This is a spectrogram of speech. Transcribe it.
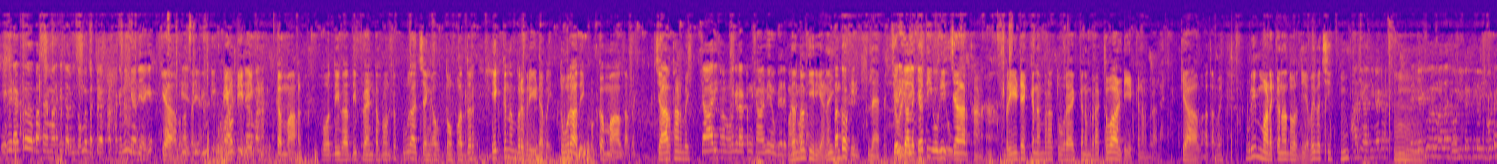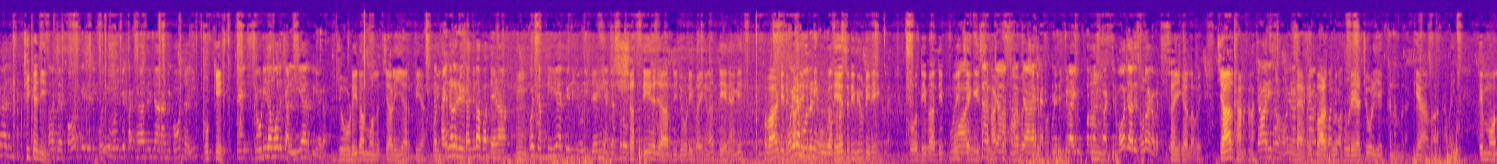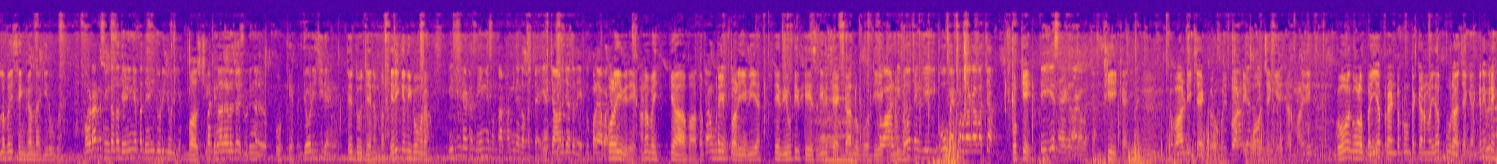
ਇਹ ਡਾਕਟਰ ਬਸ ਐ ਮੰਨ ਕੇ ਚੱਲ ਵੀ ਦੋਵੇਂ ਬੱਚੇ 8-8 ਮਹੀਨਿਆਂ ਦੇ ਹੈਗੇ। ਕੀ ਬਾਤ ਹੈ ਦੀ ਬਿਊਟੀ quality ਦੇਖ ਕਮਾਲ। ਬੋਦੀ ਵਾਦੀ ਪ੍ਰਿੰਟ ਪ੍ਰਿੰਟ ਪੂਰਾ ਚੰਗਾ ਉੱਤੋਂ ਪੱਧਰ। ਇੱਕ ਨੰਬਰ ਬਰੀਡ ਆ ਬਾਈ। ਤੂਰਾ ਦੇਖੋ ਕਮਾਲ ਦਾ ਬਾਈ। ਚਾਰ ਥਣ ਬਾਈ। ਚਾਰ ਹੀ ਥਾਂ ਹੋਣਗੇ ਡਾਕਟਰ ਨਿਸ਼ਾਨ ਵੀ ਹੋ ਗਏ ਇਹਦੇ ਪੰਜ ਦੰਦੋ ਖੀਰੀ ਆ ਨਾ ਜੀ। ਦੰਦੋ ਖੀਰੀ। ਲੈ ਬਾਈ ਜਿਹੜੀ ਗੱਲ। ਕਹਤੀ ਉਹੀ ਹੋਊ। ਚਾਰ ਥਣ ਹਾਂ। ਬਰੀਡ ਇੱਕ ਨੰਬਰ ਆ ਤੂਰਾ ਇੱਕ ਨੰਬਰ ਆ ਕੁਆਲਿਟੀ ਇੱਕ ਨੰਬਰ ਆ ਲੈ। ਕੀ ਬਾਤ ਆ ਬਾਈ। ਪੂਰੀ ਮੜਕ ਨਾਲ ਦੁਰਦੀ ਆ ਬਾਈ ਬੱਚੀ ਹੂੰ। ਹਾਂਜੀ ਹਾਂਜੀ ਡਾਕਟਰ। ਤੇ ਹੂੰ ਜੇ ਕੋਈ ਮੰਨ ਲਾ ਜੋੜੀ ਕੱਟੀ ਲਈ ਛੋਟੀਆਂ ਜੀ ਠੀਕ ਹੈ ਜੀ। ਤਾਂ ਫਿਰ ਪਹੁੰਚ ਕੇ ਤੇ ਦੀ ਕੋਈ ਨਹੀਂ ਹੋਣੀ ਜੇ ਇਕੱਠਿਆਂ ਦੇ ਚਾਰਾਂ ਦੀ ਪਹੁੰਚ ਜਾਏਗੀ। ਓਕੇ। ਤੇ ਜੋੜੀ ਦਾ ਮੁੱਲ 40000 ਰੁਪਏ ਹੈਗਾ। ਜੋੜੀ ਦਾ ਮੁੱਲ 40000 ਰੁਪਿਆ ਤੇ ਕੋਈ ਫਾਈਨਲ ਰੇਟ ਆ ਜਿਹੜਾ ਆਪਾਂ ਦੇਣਾ ਹੂੰ। ਉਹ 36000 ਰੁਪਏ ਦੀ ਜੋੜੀ ਦੇਣੀ ਆ ਜਸ ਨੂੰ। 36000 ਦੀ ਜੋੜੀ ਬਾਈ ਕਹਿੰਦਾ ਦੇ ਦਿਆਂਗੇ। ਕੁਆਲਿਟੀ ਕੋਈ ਦਿਖਾ ਦਾ। ਦੇ ਮੁੱਲ ਨਹੀਂ ਹੋਊਗਾ ਆਪਣਾ। ਫੇਸ ਦੀ ਬਿਊਟੀ ਦੇਖ ਲੈ। ਬੋਦੀ ਬਾਦੀ ਪੂਰੀ ਚੰਗੀ ਸਨਕ ਪੂਰਾ ਬੱਚੀ ਦੀ ਕੁੜੀ ਦੀ ਚੜਾਈ ਉੱਪਰ ਦਾ ਸਟਰਕਚਰ ਬਹੁਤ ਜ਼ਿਆਦਾ ਸੋਹਣਾ ਹੈਗਾ ਬੱਚੀ ਦਾ। ਸਹੀ ਗੱਲ ਆ ਬਾਈ। ਚਾਰ ਥਣ ਹਨਾ? ਚਾਰ ਹੀ ਥਾਂ ਹੋਣਗੇ ਲੈ ਬਾਈ ਬਾਲ ਬੂਲ ਪੂਰੇ ਆ ਝੋਲੀ ਇੱਕ ਨੰਬਰ ਆ। ਕੀ ਬਾਤ ਆ ਬਾਈ। ਤੇ ਮੁੱਲ ਬਾਈ ਸਿੰਗਲ ਦਾ ਕੀ ਰਹੂਗਾ? ਮਾਡਲ ਸਿੰਗਲ ਤਾਂ ਦੇਣੀ ਨਹੀਂ ਆਪਾਂ ਦੇਣੀ ਜੋੜੀ ਜੋੜੀ ਆ। ਬਸ ਠੀਕ। ਵੱਡੀਆਂ ਲੈ ਲਓ ਚਾਹੇ ਛੋਟੀਆਂ ਲੈ ਲਓ। ਓਕੇ ਬਾਈ। ਜੋੜੀ ਚ ਹੀ ਦੇਣੀ ਆ। ਤੇ ਦੂਜੇ ਨੰਬਰ ਤੇਰੀ ਕਿੰਨੀ ਕੁ ਉਮਰ ਆ? ਇਹ ਜੀ ਡਾਕਟਰ ਸੇਮ ਹੀ 7-8 ਮਹੀਨੇ ਦਾ ਬੱਚਾ ਹੈ ਜਾਣ ਜਾਂ ਤਾਂ ਦੇਖ ਤੂੰ ਪਲਿਆ ਵਾ ਪਲੀ ਵੀ ਦੇਖ ਹਨਾ ਬਾਈ? ਕੀ ਬਾਤ ਆ ਪੂਰੀ ਦੇਖੀ ਪਲੀ ਵੀ ਆ ਤੇ ਬਿਊਟੀ ਫੇਸ ਦੀ ਵੀ ਚੈੱਕ ਕਰ ਲਓ ਬੋਦੀ ਇੱਕ ਕੁਆਲਿਟੀ ਨੰਬਰ ਬਹੁਤ ਚੰਗੀ ਹੈਗੀ ਉਹ ਪੈਪਰ ਦਾਗਾ ਬੱਚਾ। ਓਕੇ। ਤੇ ਇਹ ਸੈਕ ਦਾਗਾ ਬੱਚਾ। ਠੀਕ ਹੈ ਜੀ ਹੂੰ ਕੁਆਲਿਟੀ ਚੈੱਕ ਕਰੋ ਬਈ ਬਾਡੀ ਬਹੁਤ ਚੰਗੀ ਹੈ ਕਰਮ ਵਾਲੀ ਦੀ। ਗੋਲ ਗੋਲ ਪਈ ਆ ਪ੍ਰਿੰਟ ਪ੍ਰਿੰਟ ਕਰਮ ਵਾਲੀ ਦਾ ਪੂਰਾ ਚੰਗਾ ਕਿ ਨਹੀਂ ਵੀਰੇ?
